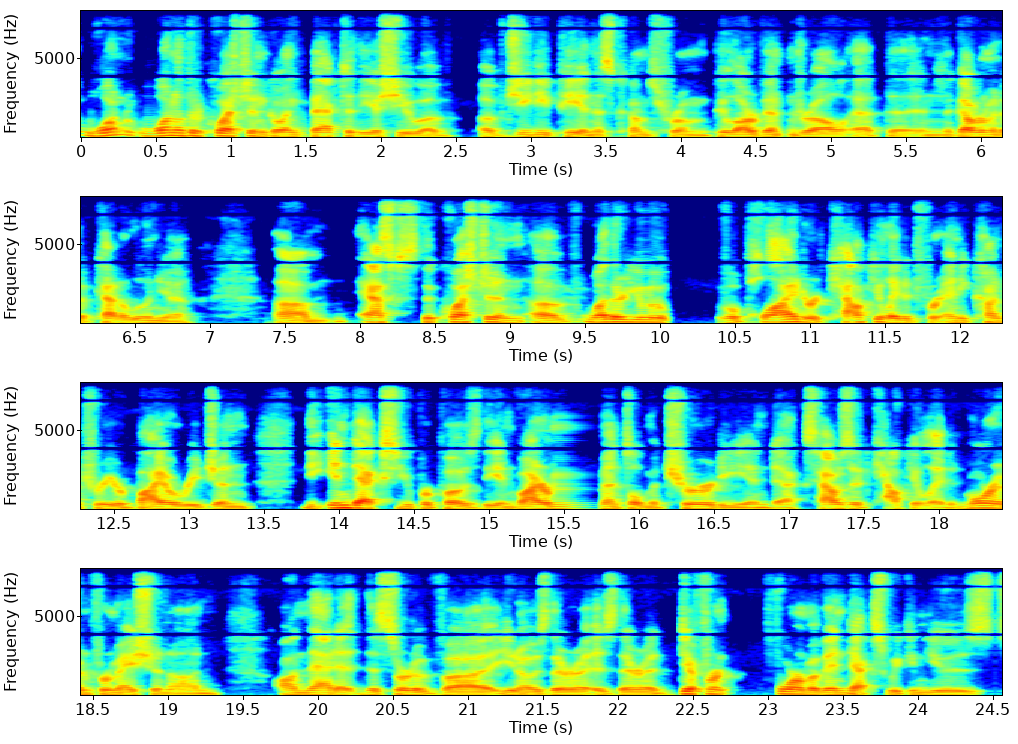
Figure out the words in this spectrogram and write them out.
One one other question going back to the issue of of GDP, and this comes from Pilar Vendrell at the in the government of Catalonia um, asks the question of whether you have applied or calculated for any country or bioregion the index you propose, the environmental maturity index. How's it calculated? More information on on that. This sort of uh, you know, is there is there a different form of index we can use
